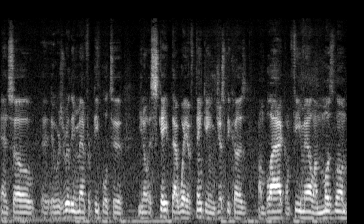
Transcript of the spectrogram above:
And so it, it was really meant for people to, you know, escape that way of thinking. Just because I'm black, I'm female, I'm Muslim,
